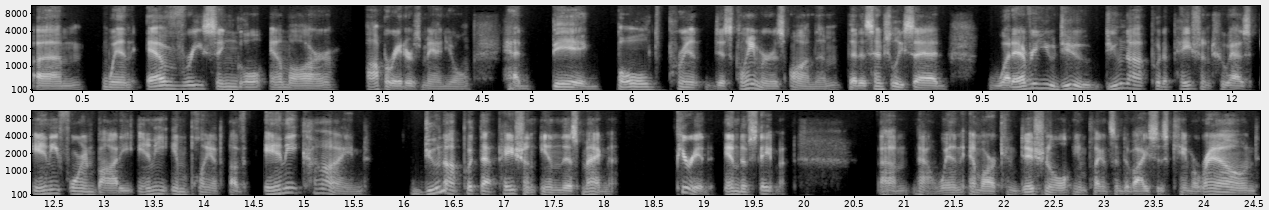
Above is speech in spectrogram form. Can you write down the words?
um, when every single MR operator's manual had big, bold print disclaimers on them that essentially said, whatever you do, do not put a patient who has any foreign body, any implant of any kind, do not put that patient in this magnet. Period. End of statement. Um, now, when MR conditional implants and devices came around,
